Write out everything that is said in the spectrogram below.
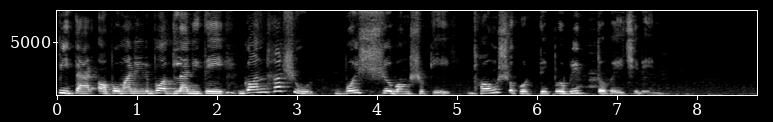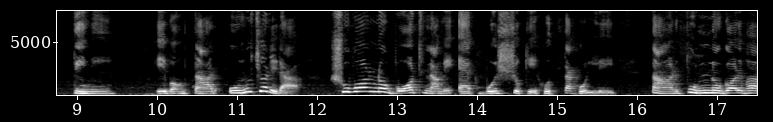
পিতার অপমানের বদলা নিতে গন্ধাসুর বৈশ্য বংশকে ধ্বংস করতে প্রবৃত্ত হয়েছিলেন। তিনি এবং তার অনুচরেরা সুবর্ণ বট নামে এক বৈশ্যকে হত্যা করলে তাঁর পূর্ণগর্ভা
